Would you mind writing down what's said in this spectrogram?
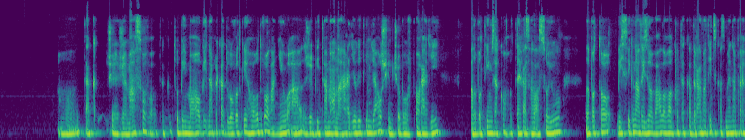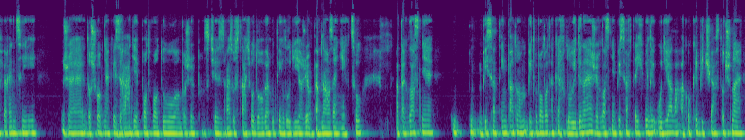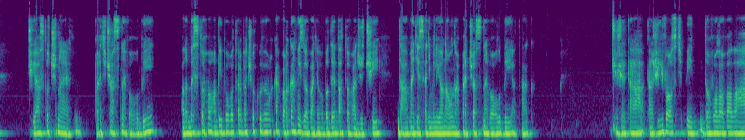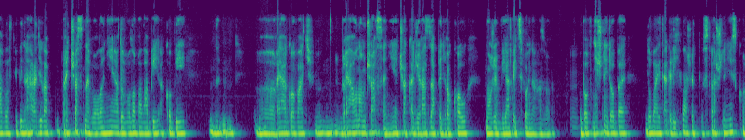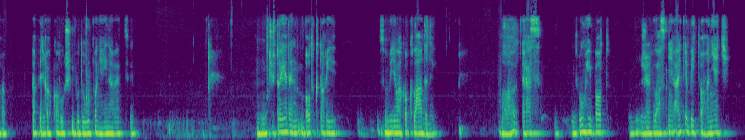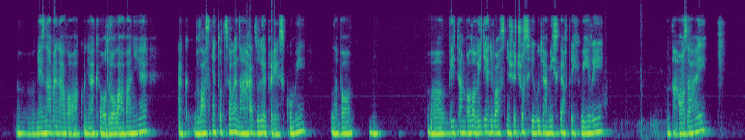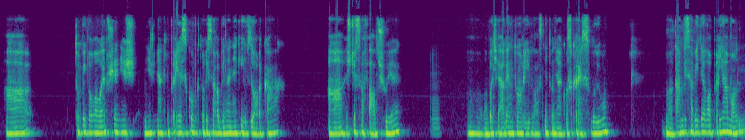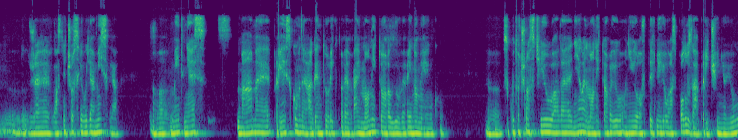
tak, že, že masovo, tak to by mohol byť napríklad dôvod k jeho odvolaniu a že by tam ho nahradili tým ďalším, čo bol v poradí, alebo tým, za koho teraz hlasujú, lebo to by signalizovalo ako taká dramatická zmena preferencií, že došlo k nejakej zráde podvodu, alebo že proste zrazu strátil dôveru tých ľudí a že ho tam naozaj nechcú. A tak vlastne by sa tým pádom, by to bolo také fluidné, že vlastne by sa v tej chvíli udiala ako keby čiastočné, čiastočné predčasné voľby, ale bez toho, aby bolo treba čokoľvek organizovať alebo debatovať, že či dáme 10 miliónov na predčasné voľby a tak. Čiže tá, tá živosť by dovolovala, vlastne by nahradila predčasné volenie a dovolovala by akoby reagovať v reálnom čase, nie čakať, že raz za 5 rokov môžem vyjadriť svoj názor. Mm. Lebo v dnešnej dobe doba je tak rýchla, že to je strašne neskoro. Za 5 rokov už budú úplne iné veci. Čiže to je jeden bod, ktorý som videl ako kladný. Teraz druhý bod, že vlastne aj keby to hneď mm, neznamenalo ako nejaké odvolávanie, tak vlastne to celé nahradzuje prieskumy, lebo e, by tam bolo vidieť vlastne, že čo si ľudia myslia v tej chvíli naozaj a to by bolo lepšie než, než nejaký prieskum, ktorý sa robí na nejakých vzorkách a ešte sa falšuje, mm. lebo tie agentúry vlastne to nejako skresľujú. No, tam by sa videlo priamo, že vlastne čo si ľudia myslia my dnes máme prieskumné agentúry, ktoré vraj monitorujú verejnú mienku. V skutočnosti ju ale nielen monitorujú, oni ju ovplyvňujú a spolu zapričiňujú.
